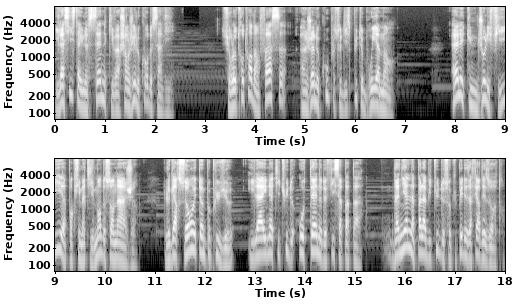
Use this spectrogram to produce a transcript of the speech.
il assiste à une scène qui va changer le cours de sa vie. Sur le trottoir d'en face, un jeune couple se dispute bruyamment. Elle est une jolie fille, approximativement de son âge. Le garçon est un peu plus vieux. Il a une attitude hautaine de fils à papa. Daniel n'a pas l'habitude de s'occuper des affaires des autres.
